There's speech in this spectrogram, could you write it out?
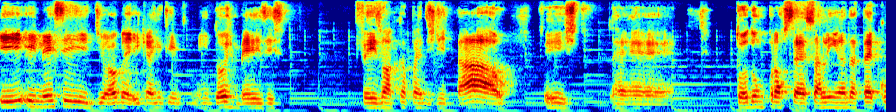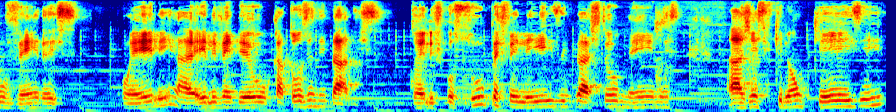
E, e, nesse job aí que a gente em dois meses fez uma campanha digital, fez é, todo um processo alinhando até com vendas com ele, ele vendeu 14 unidades. Então ele ficou super feliz e gastou menos. A agência criou um case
